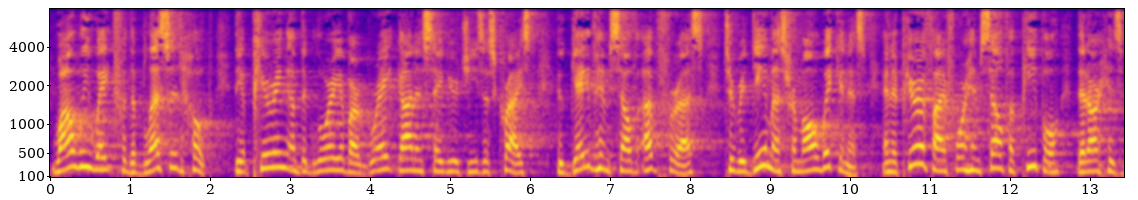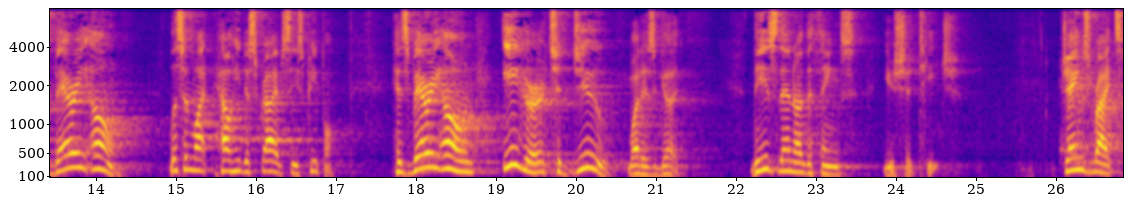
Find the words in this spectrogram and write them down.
while we wait for the blessed hope, the appearing of the glory of our great God and Savior Jesus Christ, who gave himself up for us to redeem us from all wickedness and to purify for himself a people that are his very own. Listen what how he describes these people. His very own, eager to do what is good. These then are the things you should teach. James writes,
